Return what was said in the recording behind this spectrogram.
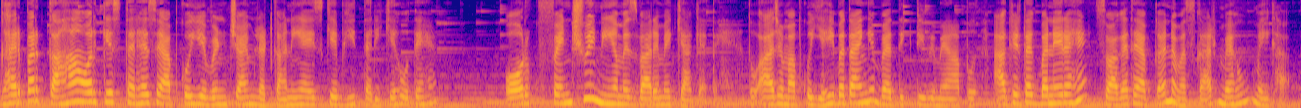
घर पर कहाँ और किस तरह से आपको ये विंड चाइम लटकानी है, इसके भी तरीके होते हैं? और फेंशुई नियम इस बारे में क्या कहते हैं? तो आज हम आपको यही बताएँगे, वैदिक टीवी में आप आखिर तक बने रहें। स्वागत है आपका, नमस्कार, मैं हूँ मेघा।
